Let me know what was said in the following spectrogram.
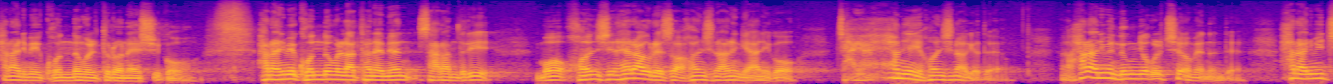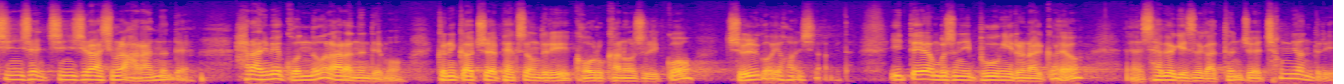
하나님이 권능을 드러내시고 하나님이 권능을 나타내면 사람들이 뭐 헌신해라 그래서 헌신하는 게 아니고 자연히 헌신하게 돼요. 하나님의 능력을 체험했는데 하나님이 진실, 진실하심을 알았는데 하나님의 권능을 알았는데 뭐 그러니까 주의 백성들이 거룩한 옷을 입고 즐거이 헌신합니다. 이때 무슨 이 부흥이 일어날까요? 새벽 이슬 같은 주의 청년들이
